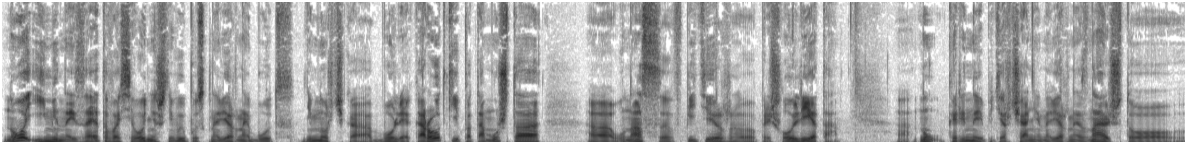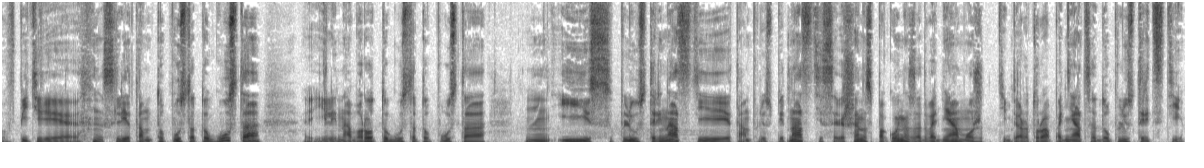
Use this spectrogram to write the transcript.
Но именно из-за этого сегодняшний выпуск, наверное, будет немножечко более короткий, потому что у нас в Питер э, пришло лето. А, ну, коренные питерчане, наверное, знают, что в Питере с летом то пусто, то густо, или наоборот, то густо, то пусто. И с плюс 13, там плюс 15 совершенно спокойно за два дня может температура подняться до плюс 30.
